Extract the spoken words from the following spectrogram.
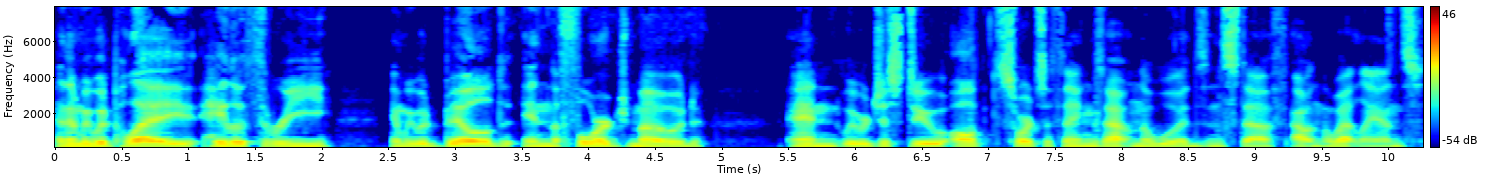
and then we would play Halo Three, and we would build in the Forge mode, and we would just do all sorts of things out in the woods and stuff, out in the wetlands.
